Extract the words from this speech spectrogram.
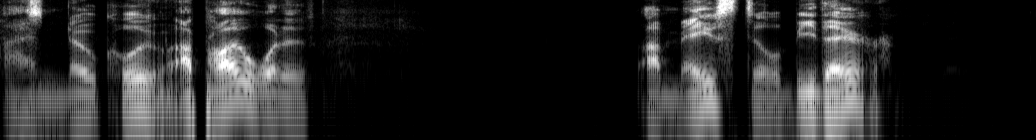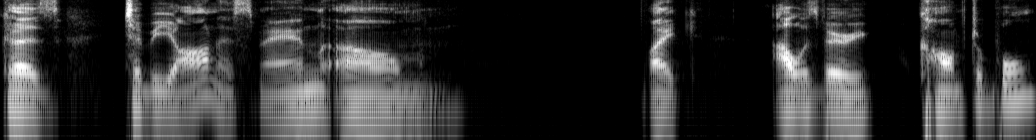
I had no clue. I probably would have. I may still be there, because to be honest, man, um, like I was very comfortable,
